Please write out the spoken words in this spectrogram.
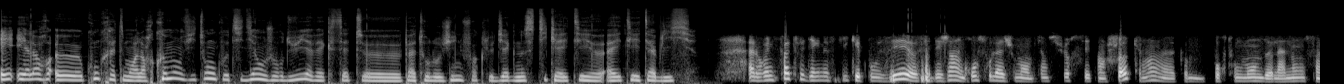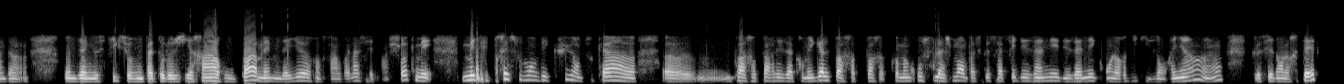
Et, alors, euh, concrètement, alors comment vit-on au quotidien aujourd'hui avec cette euh, pathologie une fois que le diagnostic a été, euh, a été établi? Alors une fois que le diagnostic est posé, euh, c'est déjà un gros soulagement. Bien sûr, c'est un choc, hein, comme pour tout le monde, l'annonce hein, d'un diagnostic sur une pathologie rare ou pas, même d'ailleurs. Enfin voilà, c'est un choc, mais mais c'est très souvent vécu, en tout cas euh, par par les acromégales, par, par comme un gros soulagement, parce que ça fait des années, des années qu'on leur dit qu'ils ont rien, hein, que c'est dans leur tête,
